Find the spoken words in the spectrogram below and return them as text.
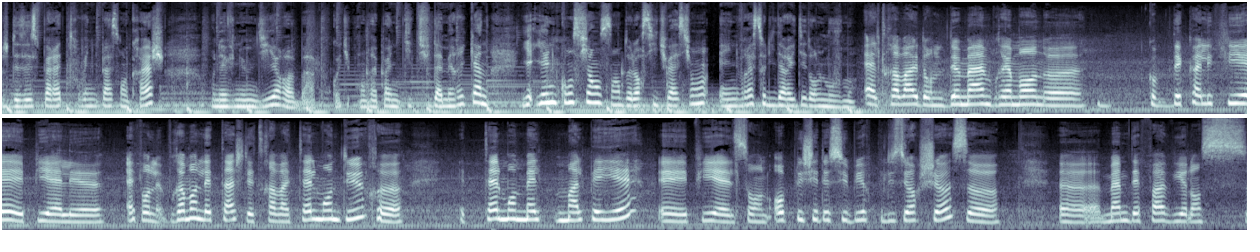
je désespérais de trouver une place en crèche. On est venu me dire, bah, pourquoi tu prendrais pas une petite sud-américaine Il y, a une conscience hein, de leur situation et une vraie solidarité dans le mouvement. Elles travaillent dans le domaine vraiment euh, comme déqualifiées et puis elles, euh, elles, font vraiment les tâches de travail tellement dures euh, et tellement mal, payées. Et puis elles sont obligées de subir plusieurs choses, même des fois violences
